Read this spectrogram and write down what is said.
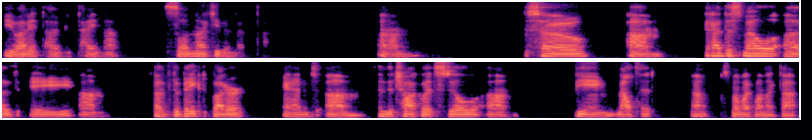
言われたみたいな。そんな気分だった。Um, so, um, it had the smell of a um, of the baked butter and um, and the chocolate still um, being melted. Um, smelled like one like that.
